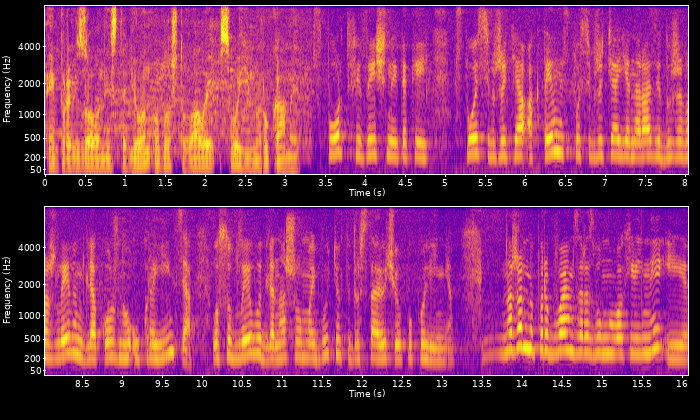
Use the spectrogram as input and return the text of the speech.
а імпровізований стадіон облаштували своїми руками. Спорт, фізичний такий спосіб життя, активний спосіб життя є наразі дуже важливим для кожного українця, особливо для нашого майбутнього підростаючого покоління. На жаль, ми перебуваємо зараз в умовах війни і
